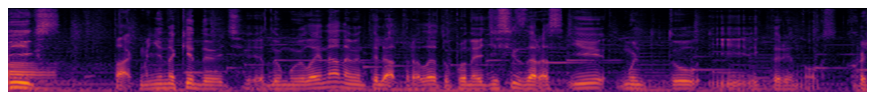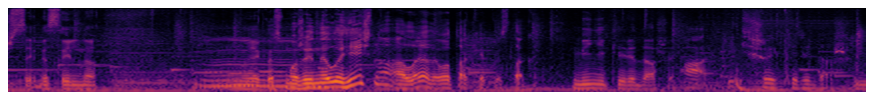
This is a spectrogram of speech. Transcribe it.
Вікс. Так, мені накидають, я думаю, лайна на вентилятор, але тупо на EDC зараз і Multitool, і Victorinox. Хоч це і не сильно, ну якось може і нелогічно, але отак якось так. Міні-кірідаші. А, і ще Кірідаш. Ну,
